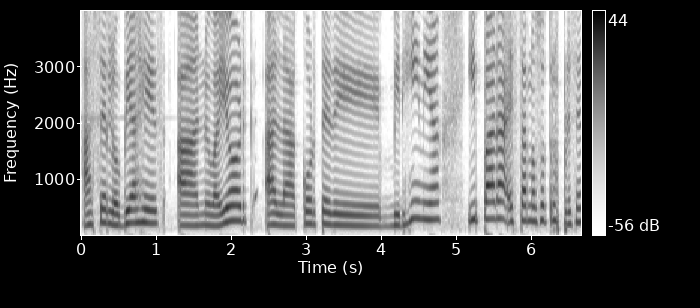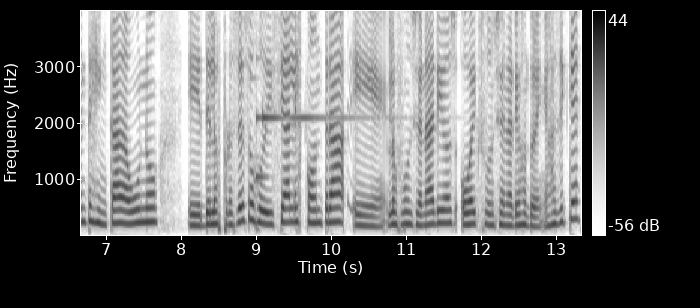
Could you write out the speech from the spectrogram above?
hacer los viajes a Nueva York, a la Corte de Virginia y para estar nosotros presentes en cada uno eh, de los procesos judiciales contra eh, los funcionarios o exfuncionarios hondureños. Así que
